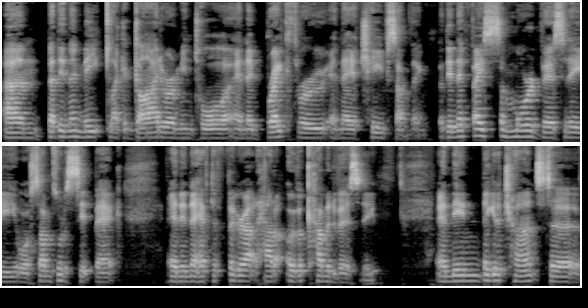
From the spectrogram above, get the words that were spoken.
Um, but then they meet like a guide or a mentor and they break through and they achieve something. But then they face some more adversity or some sort of setback. And then they have to figure out how to overcome adversity and then they get a chance to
